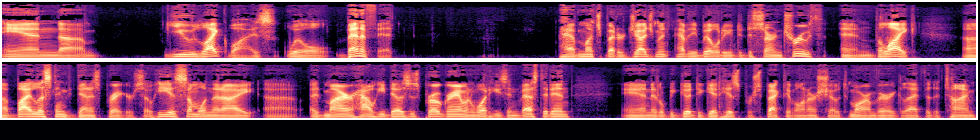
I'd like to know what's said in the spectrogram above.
and um, you likewise will benefit have much better judgment, have the ability to discern truth and the like uh, by listening to Dennis Prager. So he is someone that I uh, admire how he does his program and what he's invested in. And it'll be good to get his perspective on our show tomorrow. I'm very glad for the time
